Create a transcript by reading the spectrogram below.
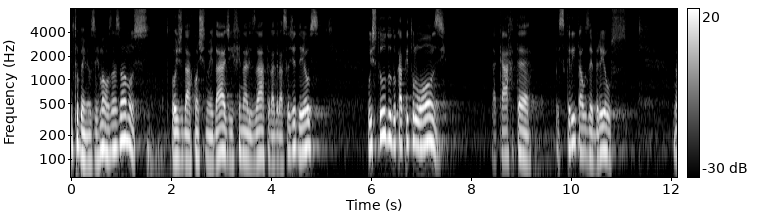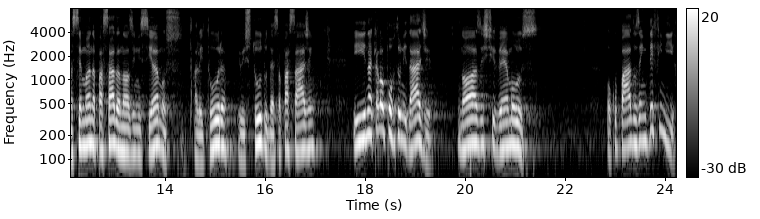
Muito bem, meus irmãos, nós vamos hoje dar continuidade e finalizar, pela graça de Deus, o estudo do capítulo 11 da carta escrita aos Hebreus. Na semana passada, nós iniciamos a leitura e o estudo dessa passagem, e naquela oportunidade, nós estivemos ocupados em definir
